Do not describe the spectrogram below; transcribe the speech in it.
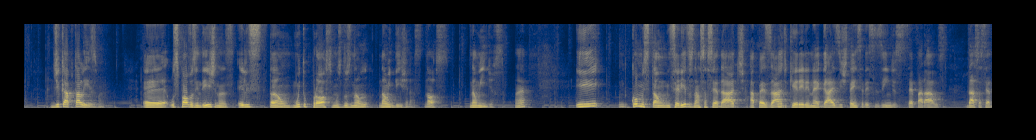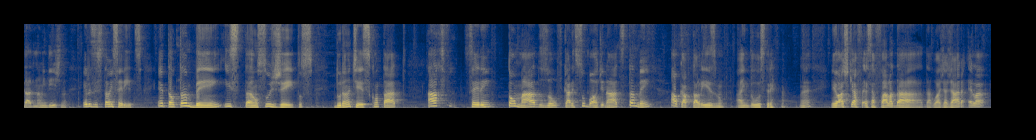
de capitalismo. É, os povos indígenas, eles estão muito próximos dos não, não indígenas. Nós, não índios, né? E como estão inseridos na sociedade, apesar de quererem negar a existência desses índios, separá-los da sociedade não indígena, eles estão inseridos. Então também estão sujeitos, durante esse contato, a serem tomados ou ficarem subordinados também ao capitalismo, à indústria. Né? Eu acho que a- essa fala da, da Guajajara, ela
